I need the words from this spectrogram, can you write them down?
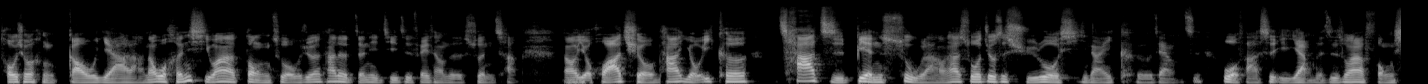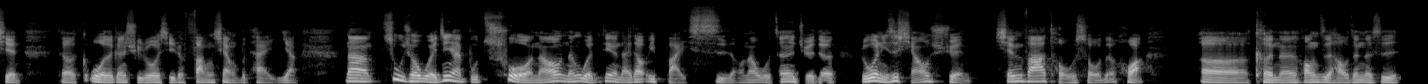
投球很高压啦，那我很喜欢他的动作，我觉得他的整体机制非常的顺畅，然后有滑球，他有一颗叉指变速啦，他说就是徐若曦那一颗这样子握法是一样的，只是说他缝线的握的跟徐若曦的方向不太一样。那诉求尾劲还不错，然后能稳定的来到一百四哦。那我真的觉得，如果你是想要选先发投手的话，呃，可能黄子豪真的是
